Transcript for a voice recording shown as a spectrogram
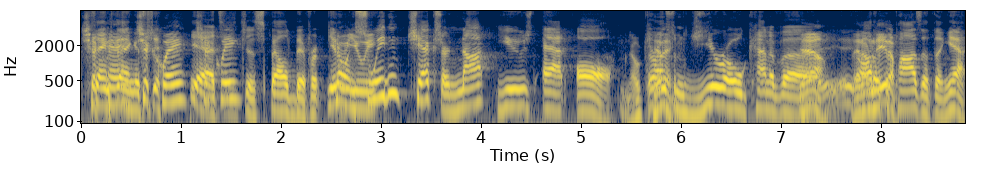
Same thing. It's ju- check-way, yeah, it's, just spelled different. You know, in Sweden, checks are not used at all. No They're kidding. some Giro kind of a Yeah, auto deposit thing. Yeah.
